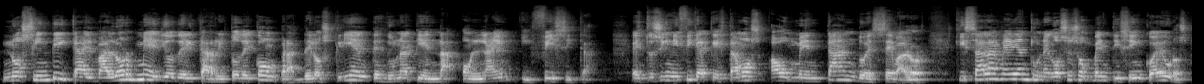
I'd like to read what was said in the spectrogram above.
nos indica el valor medio del carrito de compra de los clientes de una tienda online y física. Esto significa que estamos aumentando ese valor. Quizá la media en tu negocio son 25 euros,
